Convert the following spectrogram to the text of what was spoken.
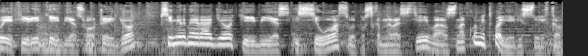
В эфире KBS World Radio, Всемирное радио KBS из Сеула с выпуском новостей вас знакомит Валерий Суриков.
